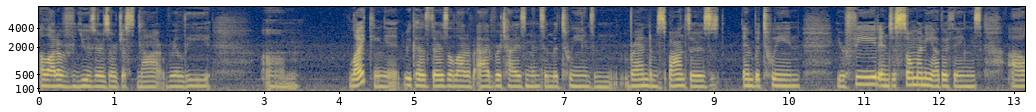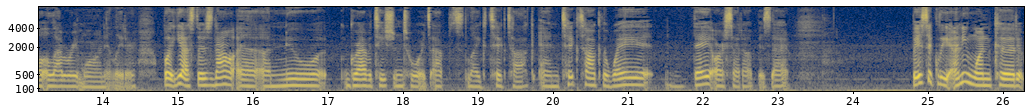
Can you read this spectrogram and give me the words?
a lot of users are just not really um, liking it because there's a lot of advertisements in betweens and random sponsors in between your feed, and just so many other things. I'll elaborate more on it later. But yes, there's now a, a new gravitation towards apps like TikTok. And TikTok, the way they are set up is that basically anyone could,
